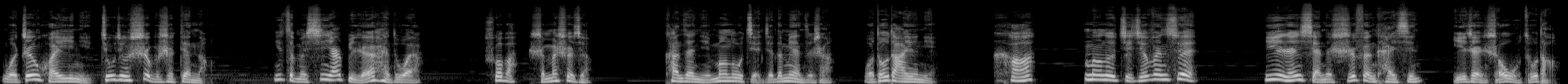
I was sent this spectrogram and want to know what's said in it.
我真怀疑你究竟是不是电脑？你怎么心眼比人还多呀？说吧，什么事情？看在你梦露姐姐的面子上，我都答应你。好，梦露姐姐万岁！”伊人显得十分开心，一阵手舞足蹈。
